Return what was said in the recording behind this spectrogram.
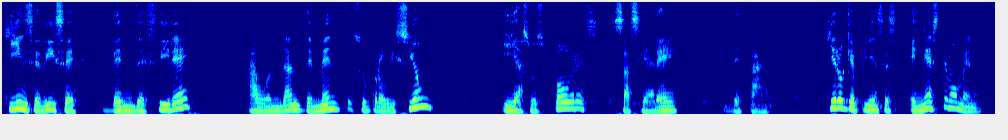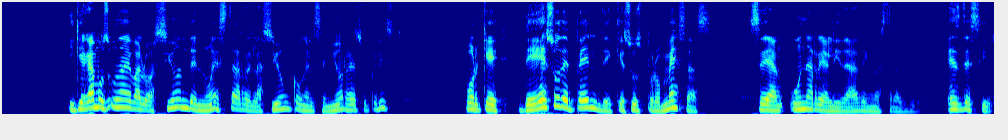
15 dice, bendeciré abundantemente su provisión y a sus pobres saciaré de pan. Quiero que pienses en este momento y que hagamos una evaluación de nuestra relación con el Señor Jesucristo porque de eso depende que sus promesas sean una realidad en nuestras vidas. Es decir,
